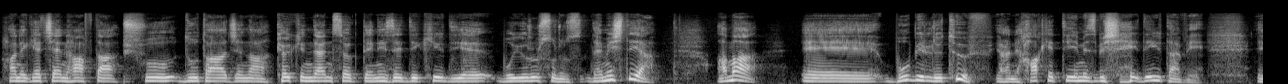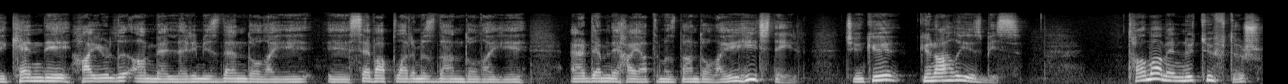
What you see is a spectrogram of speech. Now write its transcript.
Hani geçen hafta şu dut ağacına kökünden sök denize dikir diye buyurursunuz demişti ya. Ama e, bu bir lütuf yani hak ettiğimiz bir şey değil tabi. E, kendi hayırlı amellerimizden dolayı, e, sevaplarımızdan dolayı, erdemli hayatımızdan dolayı hiç değil. Çünkü günahlıyız biz. Tamamen lütuftur.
